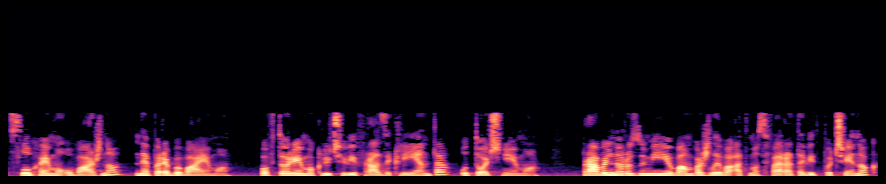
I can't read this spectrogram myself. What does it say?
Слухаємо уважно, не перебиваємо. Повторюємо ключові фрази клієнта, уточнюємо. Правильно розумію, вам важлива атмосфера та відпочинок.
